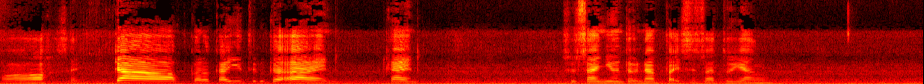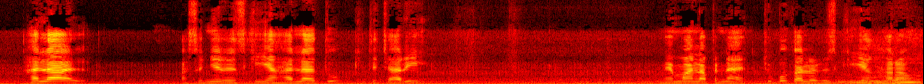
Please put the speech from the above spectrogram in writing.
Wah, sedap kalau kaya tu dugaan. Kan? Susahnya untuk dapat sesuatu yang halal. Maksudnya rezeki yang halal tu kita cari memanglah penat. Cuba kalau rezeki yang haram.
